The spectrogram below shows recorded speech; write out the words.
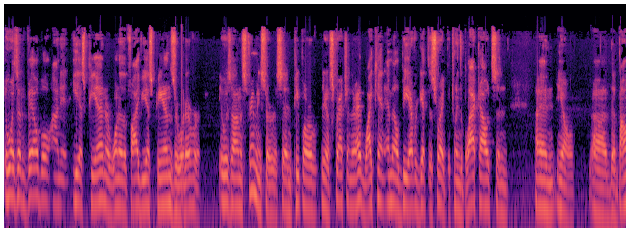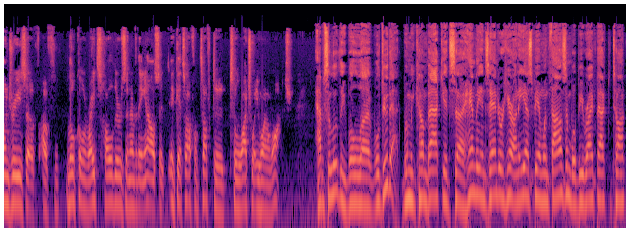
it wasn't available on an ESPN or one of the five ESPNs or whatever. It was on a streaming service, and people are you know scratching their head. Why can't MLB ever get this right between the blackouts and and you know uh, the boundaries of, of local rights holders and everything else? It, it gets awful tough to to watch what you want to watch. Absolutely, we'll uh, we'll do that when we come back. It's uh, Hanley and Zander here on ESPN 1000. We'll be right back to talk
